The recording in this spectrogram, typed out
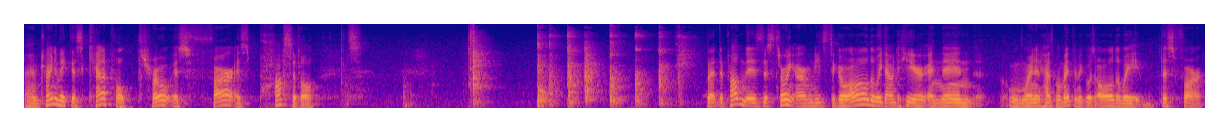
I'm trying to make this catapult throw as far as possible. But the problem is this throwing arm needs to go all the way down to here and then when it has momentum it goes all the way this far.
